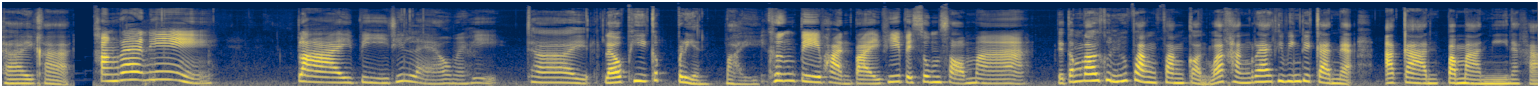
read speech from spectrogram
ใช่ค่ะ ครั้งแรกนี่ ปลายปีที่แล้วไหมพี่ ใช่ แล้วพี่ก็เปลี่ยนไป ครึ่งปีผ่านไปพี่ไปซุ่มซ้อมมา เดี๋ยวต้องเล่าให้คุณผู้ฟังฟังก่อนว่าครั้งแรกที่วิ่งด้วยกันเนี่ยอาการประมาณนี้นะคะ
